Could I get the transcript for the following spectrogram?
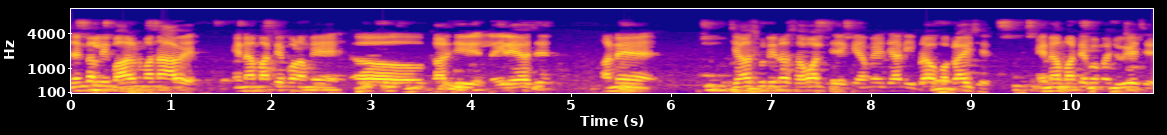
જંગલની બહારમાં ના આવે, એના માટે પણ અમે કાળજી લઈ રહ્યા છે. અને જ્યાં સુધીનો સવાલ છે કે અમે જ્યાં દીપડાઓ પકડાય છે, એના માટે પણ અમે જોઈએ છે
